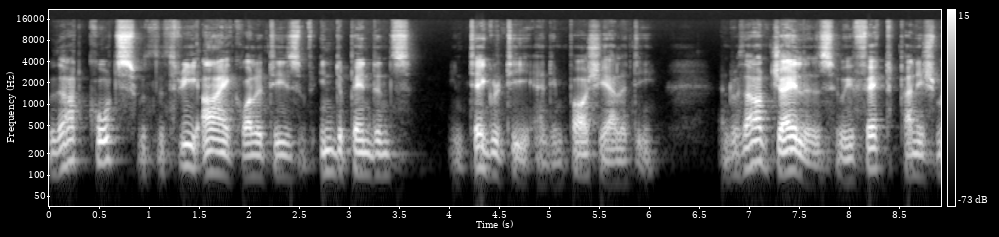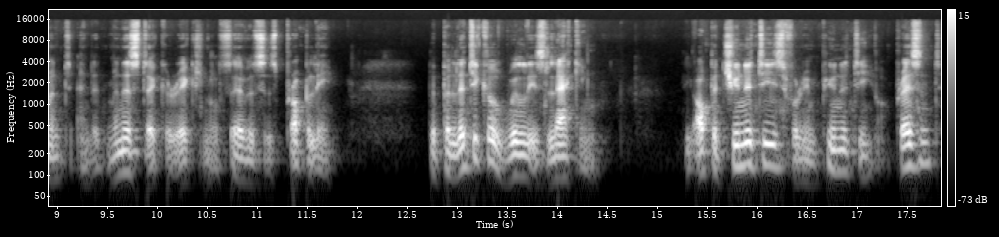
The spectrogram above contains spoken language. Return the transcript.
Without courts with the three I qualities of independence, integrity, and impartiality, and without jailers who effect punishment and administer correctional services properly, the political will is lacking the opportunities for impunity are present,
